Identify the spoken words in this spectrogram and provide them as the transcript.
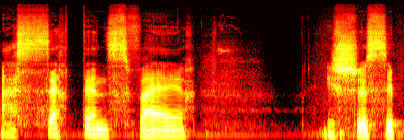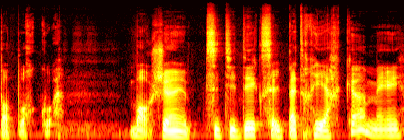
à certaines sphères. Et je ne sais pas pourquoi. Bon, j'ai une petite idée que c'est le patriarcat, mais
